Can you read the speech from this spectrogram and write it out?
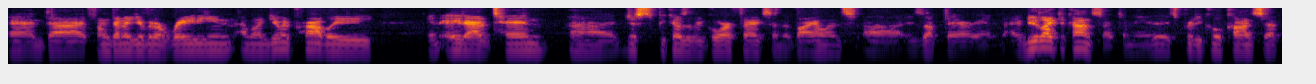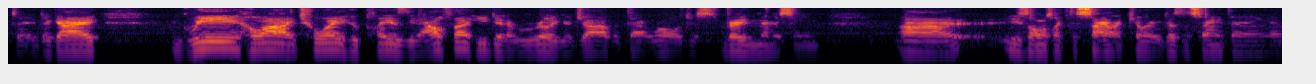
And uh, if I'm going to give it a rating, I'm to give it probably an 8 out of 10, uh, just because of the gore effects and the violence uh, is up there. And I do like the concept. I mean, it's pretty cool concept. The guy, Gui Hua Choi, who plays the Alpha, he did a really good job with that role, just very menacing. Uh, he's almost like the silent killer. He doesn't say anything, and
